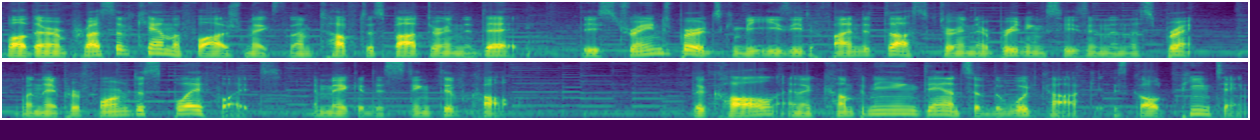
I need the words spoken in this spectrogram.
While their impressive camouflage makes them tough to spot during the day, these strange birds can be easy to find at dusk during their breeding season in the spring, when they perform display flights and make a distinctive call. The call and accompanying dance of the woodcock is called peenting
